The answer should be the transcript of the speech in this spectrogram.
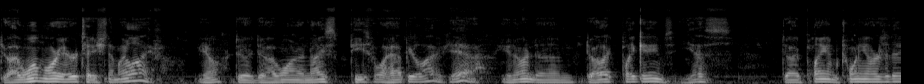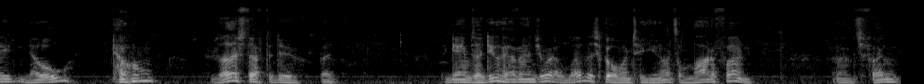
do I want more irritation in my life? You know, do, do I want a nice, peaceful, happy life? Yeah. You know, and, um, do I like to play games? Yes. Do I play them 20 hours a day? No. No. There's other stuff to do, but the games I do have, I enjoy. I love this Golden Tee. You know, it's a lot of fun. Uh, it's fun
